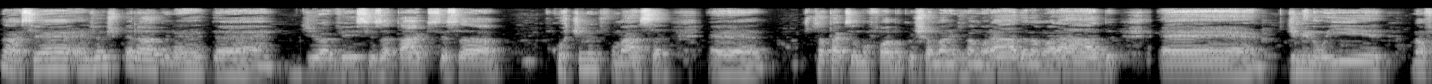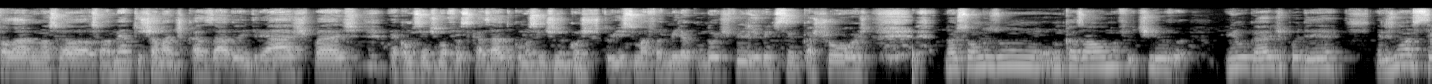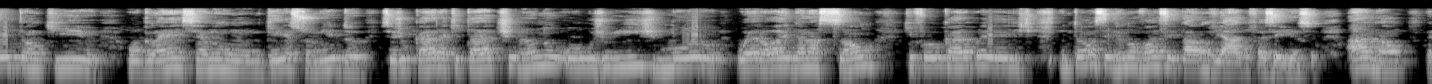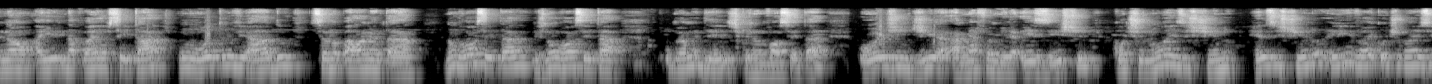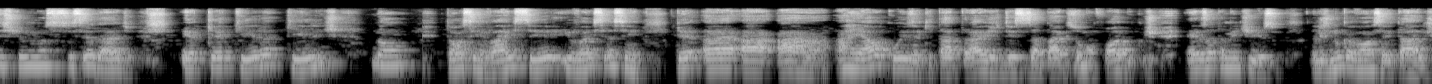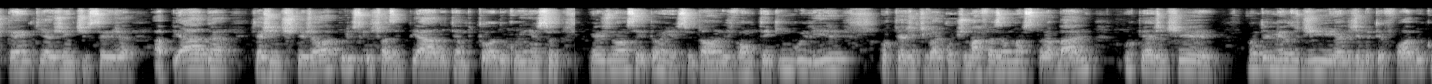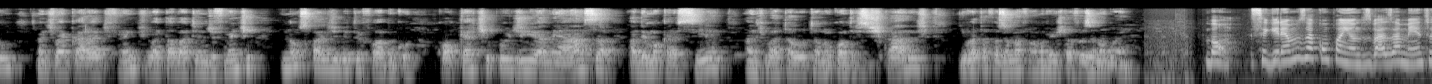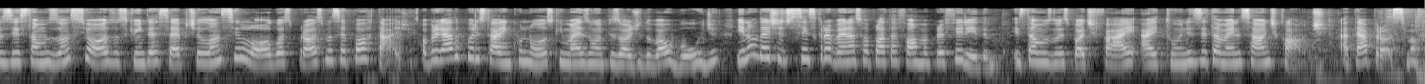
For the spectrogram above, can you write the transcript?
Não, assim é, é já esperado, né? É, de haver esses ataques, essa cortina de fumaça, é, os ataques homofóbicos chamarem de namorada, namorado, é, diminuir não falar do nosso relacionamento, chamar de casado, entre aspas, é como se a gente não fosse casado, como se a gente não constituísse uma família com dois filhos, 25 cachorros. Nós somos um, um casal homoafetivo em lugar de poder. Eles não aceitam que o Glenn, sendo um gay assumido, seja o cara que está tirando o juiz Moro, o herói da nação, que foi o cara para eles. Então, assim, eles não vão aceitar um viado fazer isso. Ah, não, não, aí vai aceitar um outro viado sendo parlamentar. Não vão aceitar, eles não vão aceitar. O problema é deles que eles não vão aceitar. Hoje em dia, a minha família existe, continua existindo, resistindo e vai continuar existindo na nossa sociedade. É, quer queira que eles não. Então, assim, vai ser e vai ser assim. A, a, a, a real coisa que está atrás desses ataques homofóbicos é exatamente isso. Eles nunca vão aceitar, eles querem que a gente seja a piada, que a gente esteja lá, por isso que eles fazem piada o tempo todo com isso. Eles não aceitam isso. Então, eles vão ter que engolir, porque a gente vai continuar fazendo nosso trabalho, porque a gente não tem medo de LGBTfóbico, a gente vai encarar de frente, vai estar batendo de frente, não só LGBTfóbico, qualquer tipo de ameaça à democracia, a gente vai estar lutando contra esses caras e vai estar fazendo da forma que a gente está fazendo agora. Bom, seguiremos acompanhando os vazamentos e estamos ansiosos que o Intercept lance logo as próximas reportagens. Obrigado por estarem conosco em mais um episódio do Balbúrdia e não deixe de se inscrever na sua plataforma preferida. Estamos no Spotify, iTunes e também no SoundCloud. Até a próxima!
